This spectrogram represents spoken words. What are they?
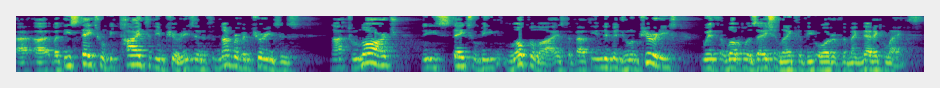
uh, uh, but these states will be tied to the impurities, and if the number of impurities is not too large, these states will be localized about the individual impurities with a localization length of the order of the magnetic length.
